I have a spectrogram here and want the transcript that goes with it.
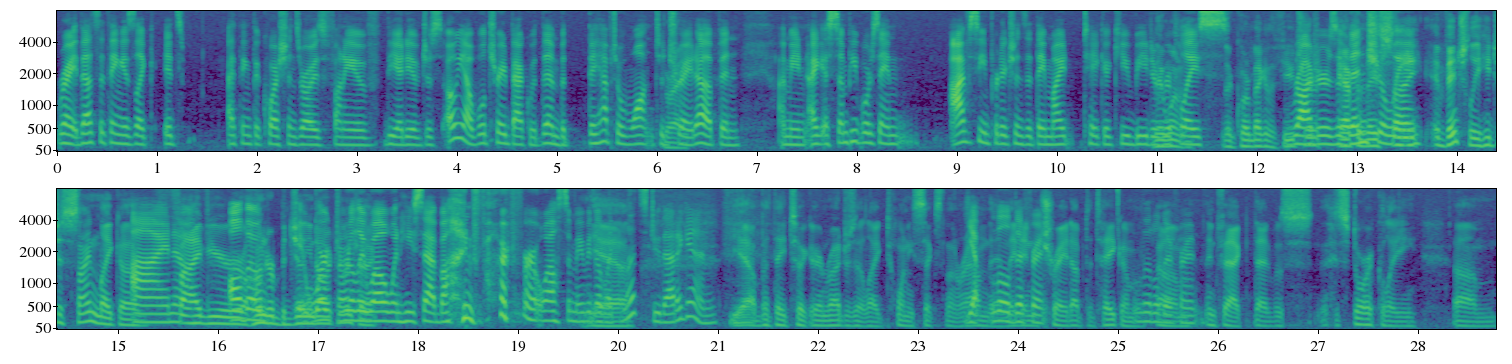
Right. That's the thing is like it's. I think the questions are always funny of the idea of just oh yeah we'll trade back with them, but they have to want to Right. trade up. And I mean I guess some people are saying I've seen predictions that they might take a QB to They replace. the quarterback of the future. Rodgers eventually. sign- eventually, he just signed like a five-year, hundred it bajillion dollar worked really well when he sat behind Favre for a while, so maybe they're like let's do that again. Yeah, but they took Aaron Rodgers at like 26th in the round. Yep, and little they different. didn't trade up to take him. A little Um, different. In fact, that was historically um,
